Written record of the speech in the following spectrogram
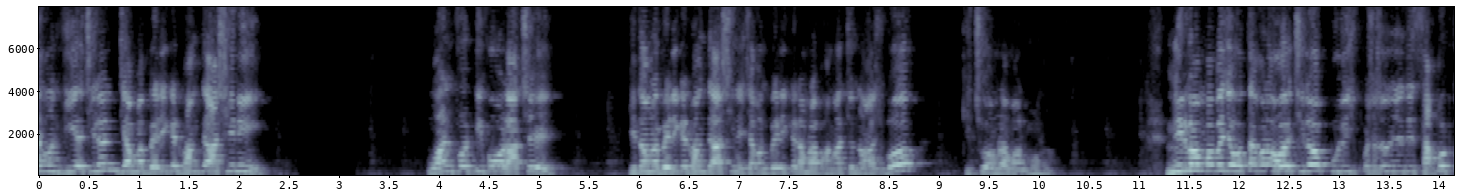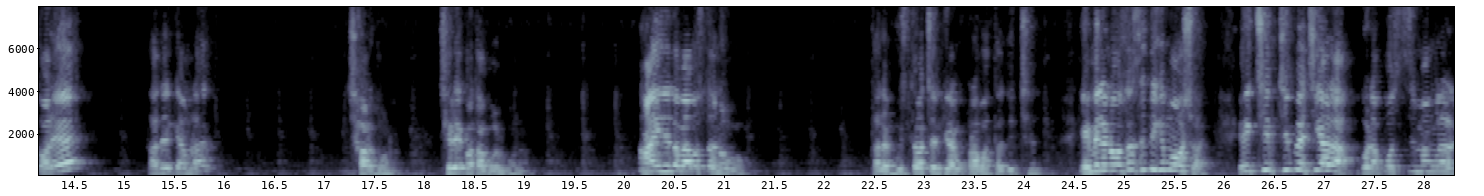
যখন দিয়েছিলেন যে আমরা ব্যারিকেড ভাঙতে আসিনি ওয়ান ফোরটি ফোর আছে, কিন্তু আমরা ব্যারিকেড ভাঙতে আসিনি, যখন ব্যারিকেড আমরা ভাঙার জন্য আসব, কিছু আমরা মানব না। নির্মমভাবে যে হত্যা করা হয়েছিল, পুলিশ প্রশাসন যদি সাপোর্ট করে তাদেরকে আমরা ছাড়বো না, ছেড়ে কথা বলব না। আইনে তো ব্যবস্থা নেব। তাহলে বুঝতে পারছেন কীরকম কথাবার্তা দিচ্ছেন? এমএলএ নওসাদ সিদ্দিকী মহাশয়, এই চিপে চেয়ারা গোটা পশ্চিমবাংলার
